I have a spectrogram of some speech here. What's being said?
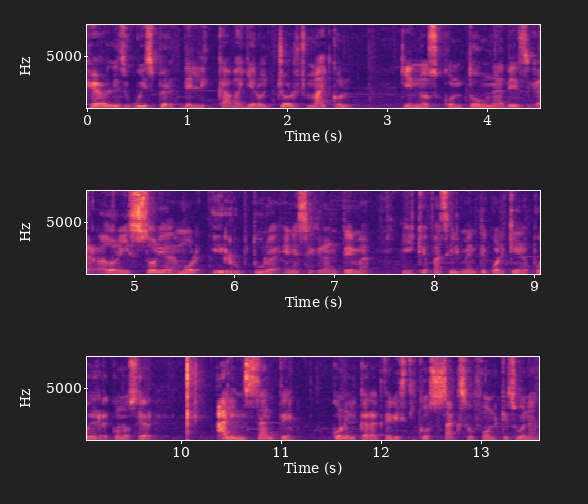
Careless Whisper del caballero George Michael, quien nos contó una desgarradora historia de amor y ruptura en ese gran tema y que fácilmente cualquiera puede reconocer al instante con el característico saxofón que suena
